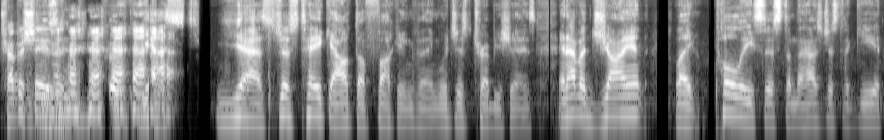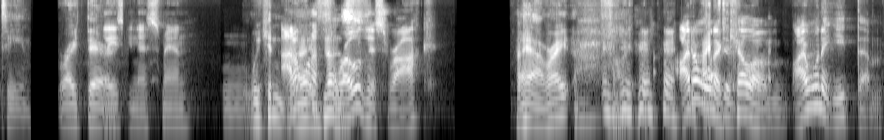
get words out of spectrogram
trebuchets and yes. Yes, just take out the fucking thing, which is trebuchets, and have a giant like pulley system that has just a guillotine right there. Laziness, man. We can. I don't uh, want to throw this rock. Yeah, right. Fuck. I don't want to to- kill them. I want to eat them.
